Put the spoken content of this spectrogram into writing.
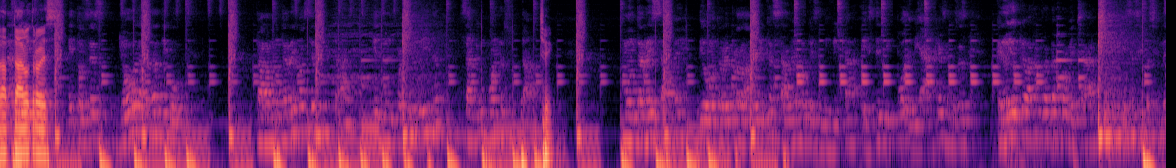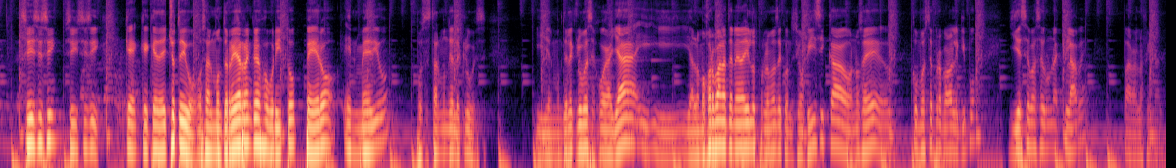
adaptar otra vez. Entonces, yo la verdad digo, para Monterrey va a ser vital que en el partido de ida saque un buen resultado. Sí. Monterrey sabe, digo Monterrey, perdón, América sabe lo que significa este tipo de viajes, entonces creo yo que va a tratar de aprovechar esa situación de Monterrey. Sí, sí, sí, sí, sí, sí. que, que de hecho te digo, o sea, el Monterrey arranca de favorito, pero en medio, pues está el Mundial de Clubes. Y el Mundial de Clubes se juega allá y, y- y a lo mejor van a tener ahí los problemas de condición física o no sé cómo esté preparado el equipo. Y ese va a ser una clave para la final.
